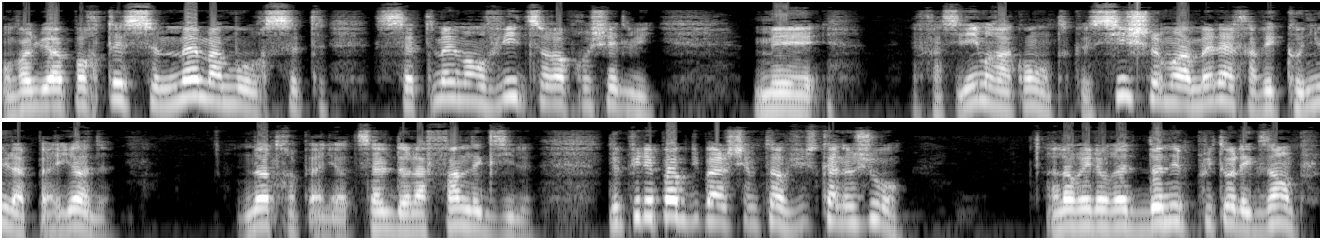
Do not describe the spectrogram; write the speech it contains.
on va lui apporter ce même amour, cette, cette même envie de se rapprocher de lui. Mais les chassidim racontent que si Shlomo Amelech avait connu la période, notre période, celle de la fin de l'exil, depuis l'époque du Baal Shem Tov jusqu'à nos jours, alors il aurait donné plutôt l'exemple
